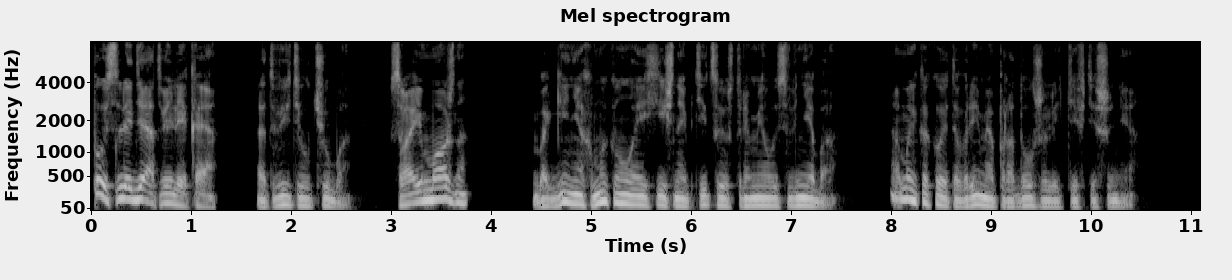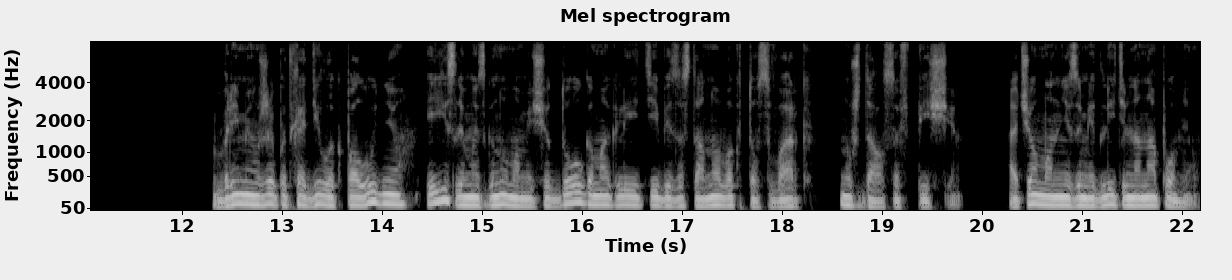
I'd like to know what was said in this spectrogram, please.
«Пусть следят, великая», – ответил Чуба. «Своим можно». Богиня хмыкнула и хищной птицей устремилась в небо, а мы какое-то время продолжили идти в тишине. Время уже подходило к полудню, и если мы с гномом еще долго могли идти без остановок, то сварк нуждался в пище. О чем он незамедлительно напомнил,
